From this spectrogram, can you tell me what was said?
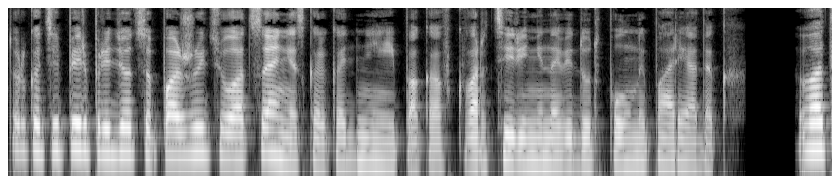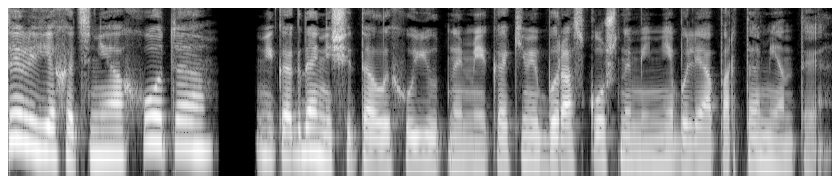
Только теперь придется пожить у отца несколько дней, пока в квартире не наведут полный порядок. В отель ехать неохота, никогда не считал их уютными, какими бы роскошными не были апартаменты.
